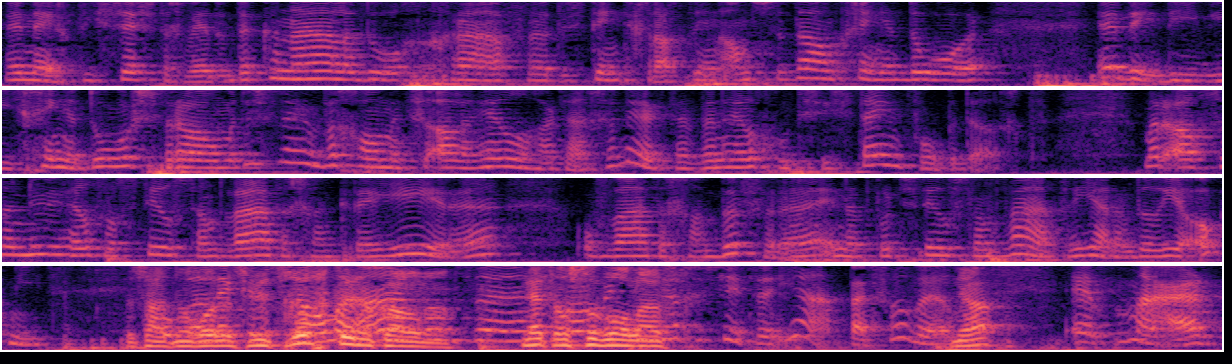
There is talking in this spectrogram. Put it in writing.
In 1960 werden de kanalen doorgegraven. De stinkgrachten in Amsterdam gingen door. Die, die, die gingen doorstromen. Dus daar hebben we gewoon met z'n allen heel hard aan gewerkt. Daar hebben we een heel goed systeem voor bedacht. Maar als we nu heel veel stilstand water gaan creëren... of water gaan bufferen... en dat wordt stilstand water... ja, dan wil je ook niet... Dan zou het nog wel eens weer terug kunnen komen. eh, Net als de wolf. zitten. Ja, bijvoorbeeld. Ja? Eh, maar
